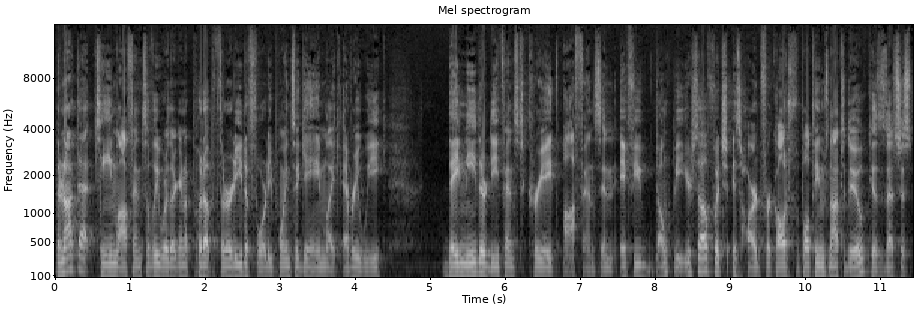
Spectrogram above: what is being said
They're not that team offensively where they're going to put up thirty to forty points a game like every week. They need their defense to create offense, and if you don't beat yourself, which is hard for college football teams not to do because that's just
